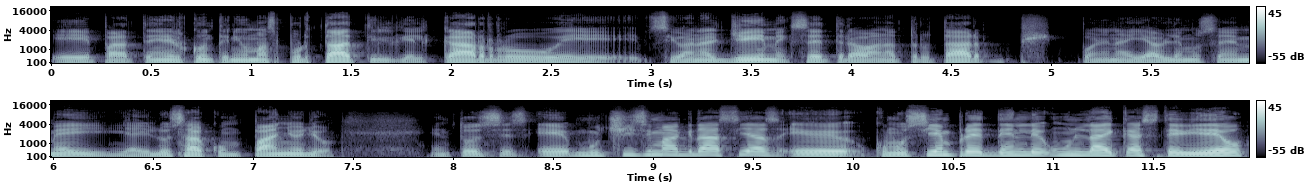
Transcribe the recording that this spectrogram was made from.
eh, para tener el contenido más portátil, el carro, eh, si van al gym, etcétera, van a trotar, ponen ahí Hablemos MMA y ahí los acompaño yo. Entonces, muchísimas gracias. como siempre, denle un like a este video,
